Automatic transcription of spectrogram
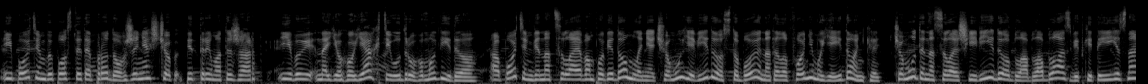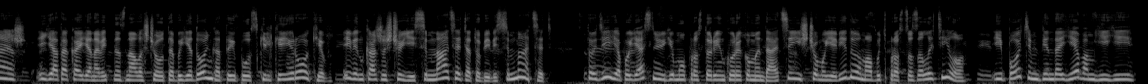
І потім ви постите продовження, щоб підтримати жарт. І ви на його яхті у другому відео. А потім він надсилає вам повідомлення, чому є відео з тобою на телефоні моєї доньки. Чому ти насилаєш їй відео, бла бла бла, звідки ти її знаєш? І я така, я навіть не знала, що у тебе є донька, типу, скільки їй років. І він каже, що їй 17, а тобі 18. Тоді я пояснюю йому про сторінку рекомендацій, що моє відео, мабуть, просто залетіло. І потім він дає вам її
